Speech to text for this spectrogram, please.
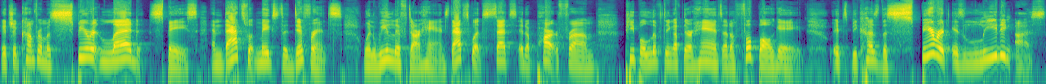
It should come from a spirit-led space, and that's what makes the difference when we lift our hands. That's what sets it apart from people lifting up their hands at a football game. It's because the Spirit is leading us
